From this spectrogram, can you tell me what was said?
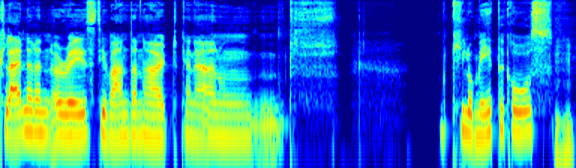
kleineren Arrays, die waren dann halt, keine Ahnung, pff, Kilometer groß. Mhm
